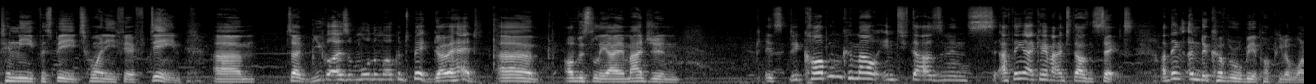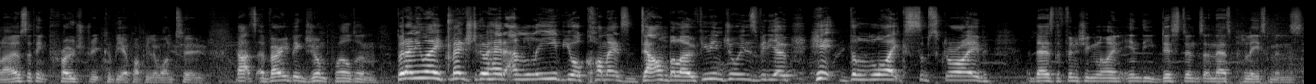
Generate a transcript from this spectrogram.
to Need for Speed 2015. Um, so you guys are more than welcome to pick. Go ahead. Uh, obviously, I imagine it's did Carbon come out in 2000? I think that came out in 2006. I think Undercover will be a popular one. I also think Pro Street could be a popular one too. That's a very big jump. Well done. But anyway, make sure to go ahead and leave your comments down below. If you enjoyed this video, hit the like, subscribe. There's the finishing line in the distance, and there's policemen's.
